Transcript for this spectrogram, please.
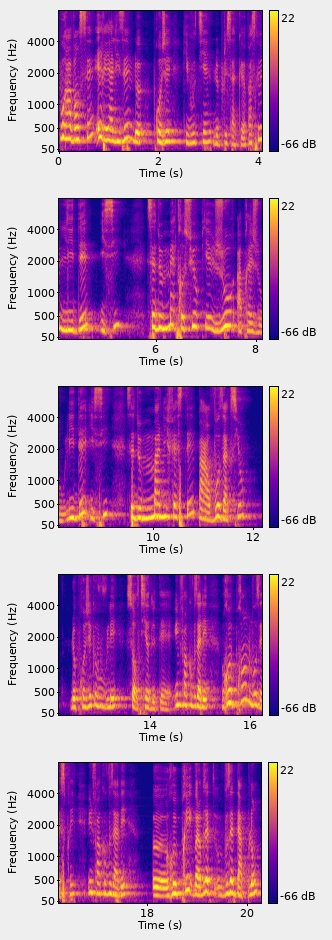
pour avancer et réaliser le projet qui vous tient le plus à cœur. Parce que l'idée ici, c'est de mettre sur pied jour après jour. L'idée ici, c'est de manifester par vos actions le projet que vous voulez sortir de terre. Une fois que vous allez reprendre vos esprits, une fois que vous avez euh, repris, voilà, vous êtes, vous êtes d'aplomb,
